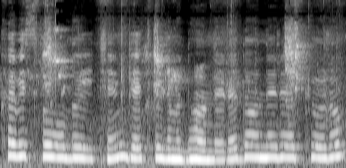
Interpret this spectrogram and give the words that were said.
Kavisli olduğu için cetvelimi döndere döndere yapıyorum.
